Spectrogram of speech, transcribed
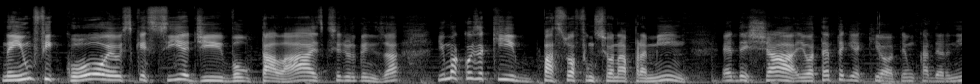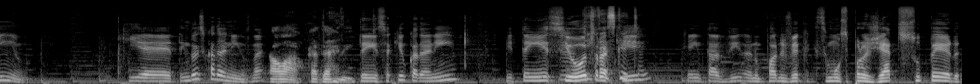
nenhum ficou, eu esquecia de voltar lá, esquecia de organizar. E uma coisa que passou a funcionar pra mim é deixar, eu até peguei aqui, ó, tem um caderninho que é, tem dois caderninhos, né? Olha lá, o caderninho. Tem esse aqui o caderninho e tem esse Hum, outro que tá aqui. Quem tá vindo, não pode ver que aqui são uns projetos super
